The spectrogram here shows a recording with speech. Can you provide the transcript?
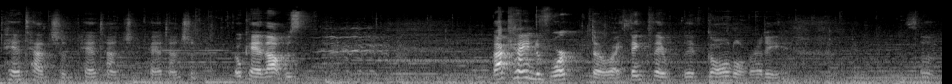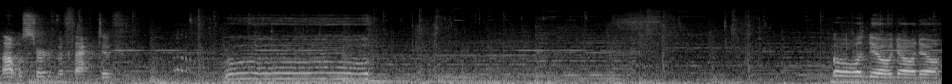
Pay attention, pay attention, pay attention. Okay, that was... That kind of worked, though. I think they, they've gone already. So that was sort of effective. Ooh. Oh, no, no, no.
